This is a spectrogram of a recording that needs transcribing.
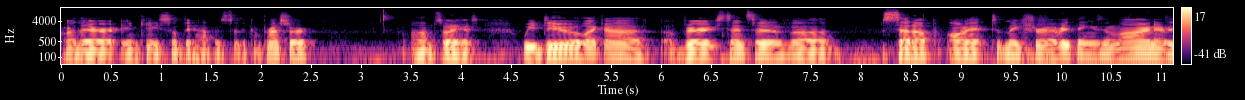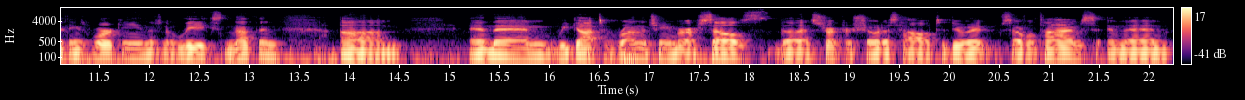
are there in case something happens to the compressor. Um, so, anyways, we do like a, a very extensive uh, setup on it to make sure everything's in line, everything's working, there's no leaks, nothing. Um, and then we got to run the chamber ourselves. The instructor showed us how to do it several times, and then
